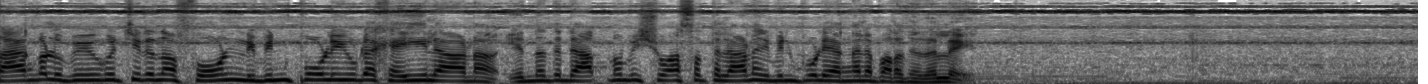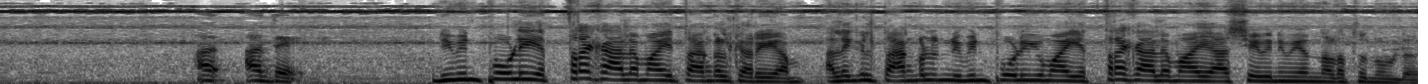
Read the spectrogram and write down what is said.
താങ്കൾ ഉപയോഗിച്ചിരുന്ന ഫോൺ നിവിൻ പോളിയുടെ കയ്യിലാണ് എന്നതിന്റെ ആത്മവിശ്വാസത്തിലാണ് നിവിൻ പോളി അങ്ങനെ പറഞ്ഞതല്ലേ അല്ലേ? അതെ. നിവിൻ പോളി എത്ര കാലമായി താങ്കൾക്കറിയാം? അല്ലെങ്കിൽ താങ്കളും നിവിൻ പോളിയുമായി എത്ര കാലമായി ആശയവിനിമയം നടത്തുന്നുണ്ട്?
